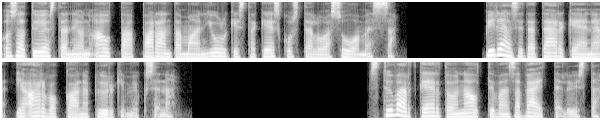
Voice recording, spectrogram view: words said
Osa työstäni on auttaa parantamaan julkista keskustelua Suomessa. Pidän sitä tärkeänä ja arvokkaana pyrkimyksenä. Stewart kertoo nauttivansa väittelyistä.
